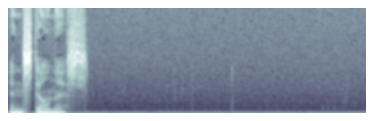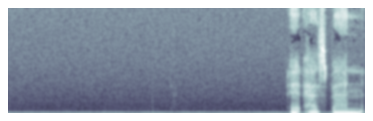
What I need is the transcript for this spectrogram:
in stillness. It has been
